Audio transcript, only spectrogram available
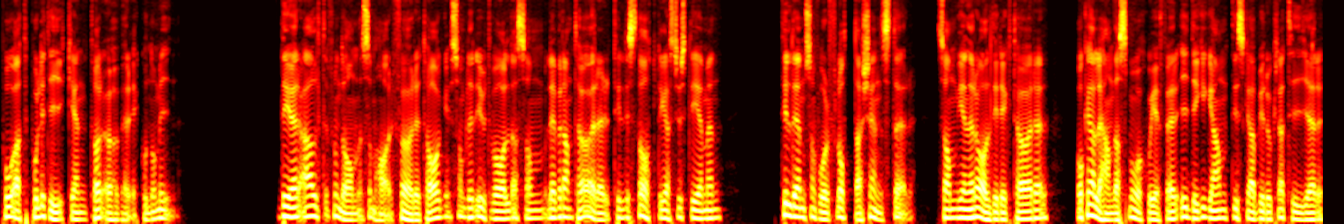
på att politiken tar över ekonomin. Det är allt från de som har företag som blir utvalda som leverantörer till de statliga systemen till dem som får flotta tjänster som generaldirektörer och allehanda småchefer i de gigantiska byråkratier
